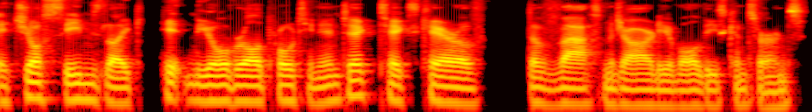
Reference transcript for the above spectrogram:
it just seems like hitting the overall protein intake takes care of the vast majority of all these concerns.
